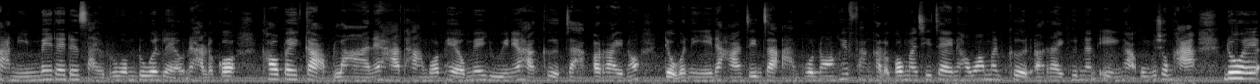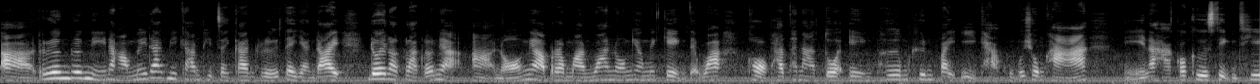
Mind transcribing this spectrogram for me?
กาลนี้ไม่ได้เดินสายรวมด้วยแล้วนะคะ แล้วก็เข้าไปกราบลานะคะทางบอสแพลแม่ยุ้ยเนี่ยค่ะเกิดจากอะไรเนาะเดี๋ยววันนี้นะคะจินจะอ่านโพสน้องให้ฟังค่ะแล้วก็มาชี้แจงนะคะว่ามันเกิดอะไรขึ้นนั่นเองค่ะคุณผู้ชมคะโดยเรื่องเรื่องนี้นะคะไม่ได้มีการผิดใจกันหรือแต่อย่างใดโดยหลักๆแล้วเนี่ยน้องเนี่ยประมาณว่าน้องยังไม่เก่ง แต่ว่าขอพัฒนาตัวเองเพิ่มขึ้นไปอีกค่ะคุณผู้ชมคะนี่นะคะก็คือสิ่งที่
